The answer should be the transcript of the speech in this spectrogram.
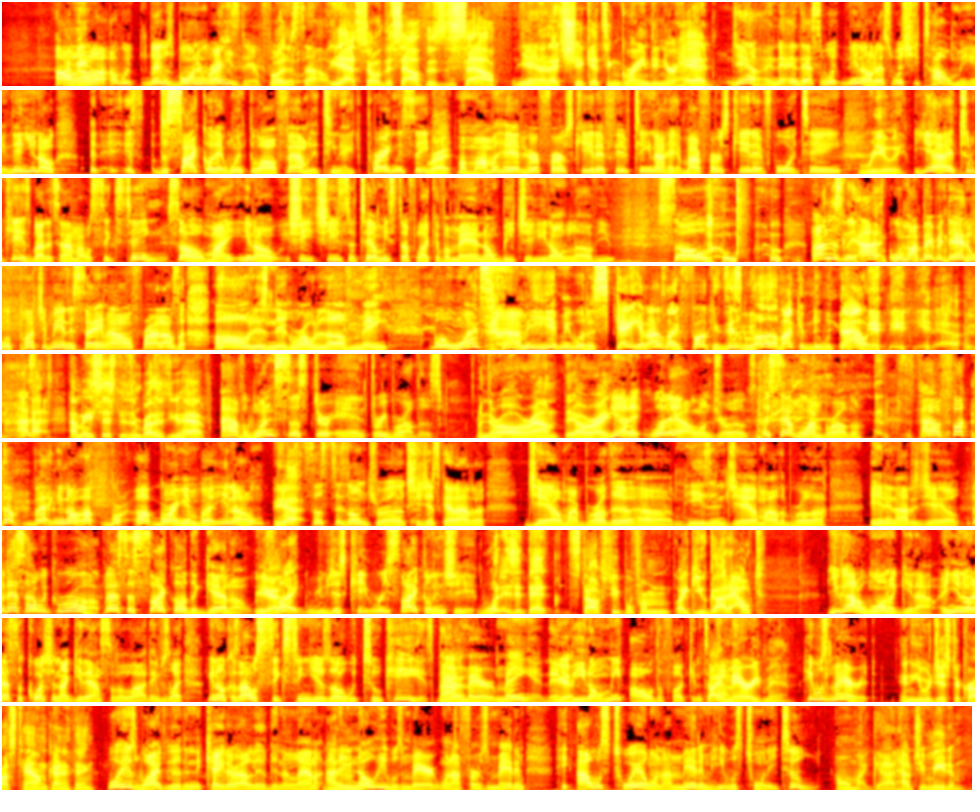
All, mean- all- all- they was born and raised there from the south. Yeah, so the South is the South. You know, that shit gets ingrained in your head. Yeah, and and that's what you know. That's what she taught me. And then you know, it, it's the cycle that went through our family: teenage pregnancy. Right. My mama had her first kid at fifteen. I had my first kid at fourteen. Really. Yeah, I had two kids by the time I was sixteen. So my, you know, she she used to tell me stuff like, "If a man don't beat you, he don't love you." So honestly, I when my baby daddy was punching me in the same on Friday, I was like, "Oh, this Negro love me." But one time he hit me with a skate, and I was like, "Fuck, is this love? I can do without it." yeah. I, How, how many sisters and brothers do you have? I have one sister and three brothers. And they're all around? They all right? Yeah, they, well, they're all on drugs, except one brother. I fucked up, back, you know, up, upbringing, but you know, Yeah. my sister's on drugs. She just got out of jail. My brother, um, he's in jail. My other brother, in and out of jail. But that's how we grew up. That's the cycle of the ghetto. It's Yeah. like you just keep recycling shit. What is it that stops people from, like, you got out? you gotta want to get out. And you know, that's the question I get answered a lot. They was like, you know, because I was 16 years old with two kids by Yeah. a married man that Yeah. beat on me all the fucking By time. a married man. He was married. And you were just across town kind of thing? Well, his wife lived in Decatur. I lived in Atlanta. I Mm-hmm. didn't know he was married when I first met him. He, I was 12 when I met him. He was 22. Oh, my God. How'd you meet him?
